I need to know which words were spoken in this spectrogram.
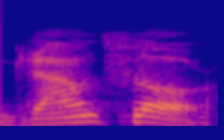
ground floor.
